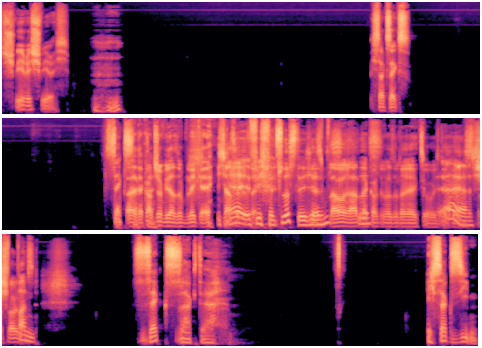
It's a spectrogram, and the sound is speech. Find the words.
Schwierig, schwierig. Mhm. Ich sag sechs. Sechs. Äh, da kommt schon wieder so ein Blick, ey. Ich hasse ja, das. ich find's lustig. Das ja. blaue Rad, da kommt immer so eine Reaktion. wo Ich denke, Ja, ja, soll das? spannend. Sechs, sagt er. Ich sag sieben.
